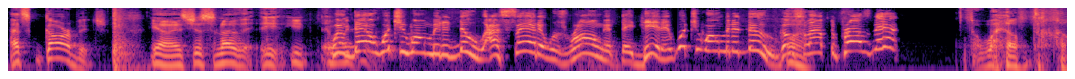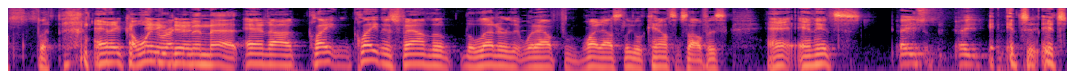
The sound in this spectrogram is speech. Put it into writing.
That's garbage. You know, it's just another. You, you- Well, we- Dale, what you want me to do? I said it was wrong if they did it. What you want me to do? Go slap the president? Well, no, but and they're I wouldn't continuing to recommend that. And uh, Clayton Clayton has found the the letter that went out from White House legal counsel's office, and, and it's Page, page, it's it's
